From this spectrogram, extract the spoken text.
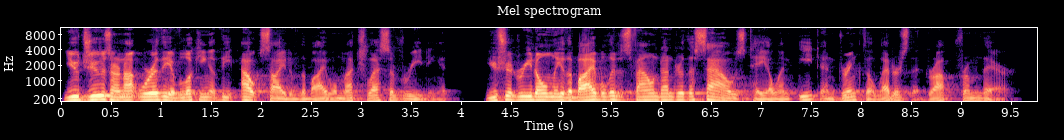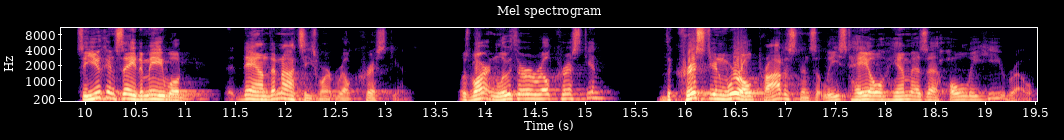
you Jews are not worthy of looking at the outside of the Bible, much less of reading it. You should read only the Bible that is found under the sow's tail and eat and drink the letters that drop from there. So you can say to me, well, Dan, the Nazis weren't real Christians. Was Martin Luther a real Christian? The Christian world, Protestants at least, hail him as a holy hero.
